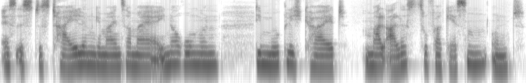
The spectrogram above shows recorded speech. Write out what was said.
es ist das Teilen gemeinsamer Erinnerungen, die Möglichkeit, mal alles zu vergessen und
